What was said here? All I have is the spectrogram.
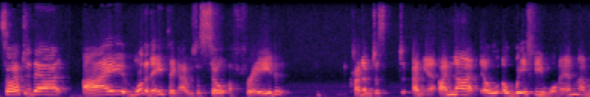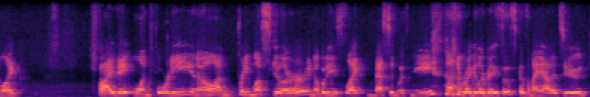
So after that, I more than anything, I was just so afraid. Kind of just, I mean, I'm not a, a wafy woman. I'm like 5'8", 140, you know, I'm pretty muscular. Nobody's like messing with me on a regular basis because of my attitude.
